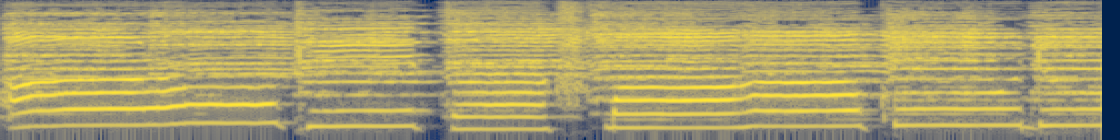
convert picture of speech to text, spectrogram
Allah kita. Maha kudus.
